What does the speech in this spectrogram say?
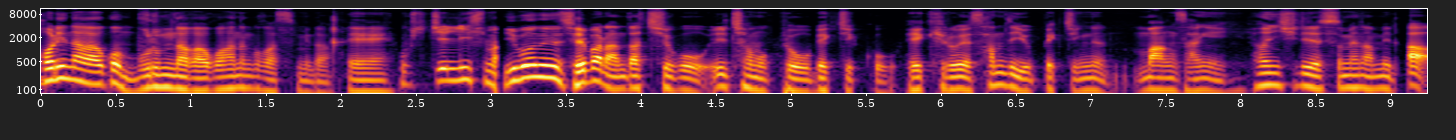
허리 나가고 무릎 나가고 하는 것 같습니다. 예. 혹시 찔리시면 이번에는 제발 안 다치고 1차 목표 500 찍고 100kg에 3대 600 찍는 망상이 현실이 됐으면 합니다. 아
